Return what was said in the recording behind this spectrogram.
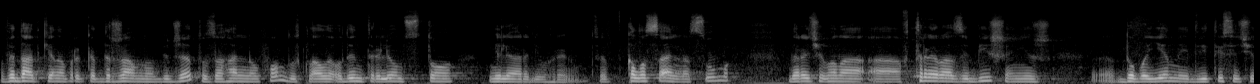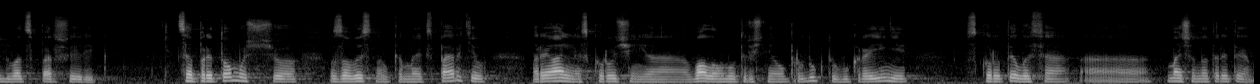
видатки, наприклад, державного бюджету загального фонду склали 1 трильйон 100 мільярдів гривень. Це колосальна сума. До речі, вона в три рази більше, ніж е, довоєнний 2021 рік. Це при тому, що за висновками експертів реальне скорочення валового внутрішнього продукту в Україні скоротилося майже на третину.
